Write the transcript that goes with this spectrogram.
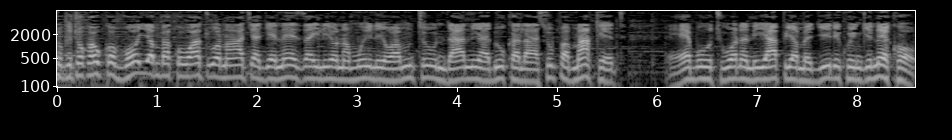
Tukitoka huko Voi ambako watu wanaacha jeneza iliyo na mwili wa mtu ndani ya duka la supermarket, hebu tuone ni yapi yamejiri kwingineko.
